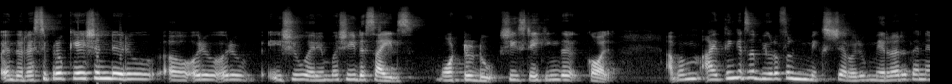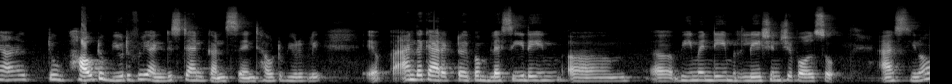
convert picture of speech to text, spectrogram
എന്ത് റെസിപ്രോക്കേഷന്റെ ഒരു ഒരു ഒരു ഇഷ്യൂ വരുമ്പോൾ she decides what to do she is taking the call അപ്പം I think it's a beautiful mixture ഒരു മിറർ തന്നെയാണ് to how to beautifully understand consent how to beautifully and the character ഇപ്പം ബ്ലെസ്സിയുടെയും ഭീമന്റെയും relationship also as you know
